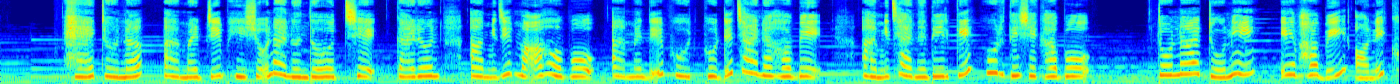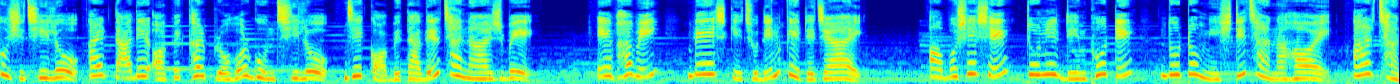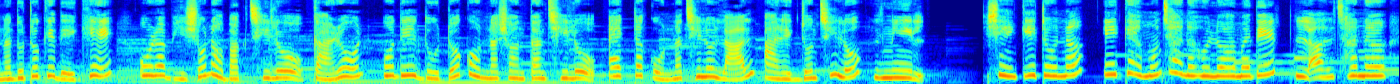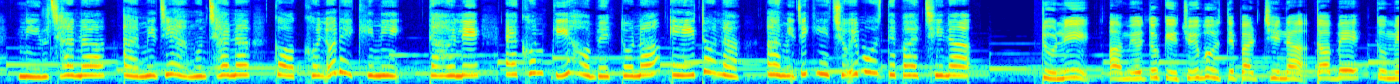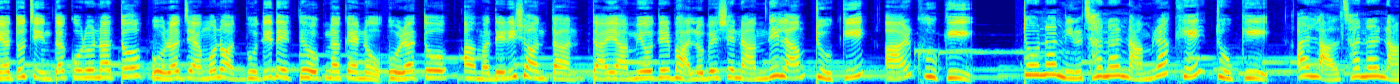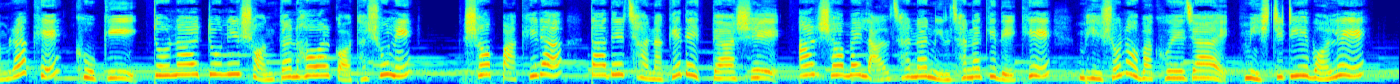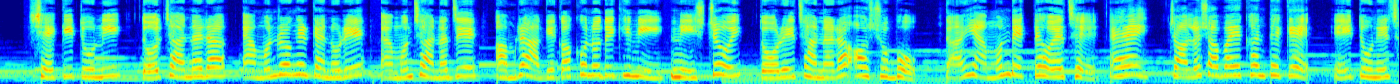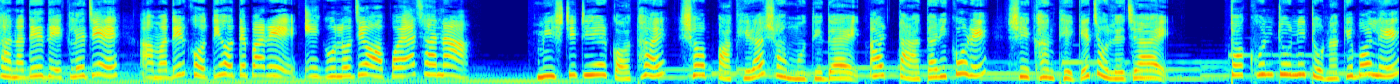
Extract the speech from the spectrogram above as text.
হ্যাঁ টোনা আমার যে ভীষণ আনন্দ হচ্ছে কারণ আমি যে মা হব আমাদের ফুটফুটে ছানা হবে। আমি ছানাদেরকে উড়তে শেখাবো। টোনা আর টুনি এভাবেই অনেক খুশি ছিল আর তাদের অপেক্ষার প্রহর গুনছিল যে কবে তাদের ছানা আসবে। এভাবেই বেশ কিছুদিন কেটে যায়। অবশেষে টুনির ডিম ফুটে দুটো মিষ্টি ছানা হয় আর ছানা দুটোকে দেখে ওরা ভীষণ অবাক ছিল কারণ ওদের দুটো কন্যা সন্তান ছিল। একটা কন্যা ছিল লাল আর একজন ছিল নীল। সে কি টোনা? এ কেমন ছানা হলো আমাদের? লাল ছানা নীল ছানা? আমি যে এমন ছানা কখনো দেখিনি। তাহলে এখন কি হবে টোনা? এই টোনা আমি যে কিছুই বুঝতে পারছি না। টুনি আমিও তো কিছুই বুঝতে পারছি না। তবে তুমি এত চিন্তা করো না তো। ওরা যেমন অদ্ভুতই দেখতে হোক না কেন ওরা তো আমাদেরই সন্তান। তাই আমি ওদের ভালোবেসে নাম দিলাম টুকি আর খুকি। টোনা নীলছানার নাম রাখে টুকি। আর লাল ছানার নাম রাখে খুকি। টোনা আর টুনির সন্তান হওয়ার কথা শুনে সব পাখিরা তাদের ছানাকে দেখতে আসে আর সবাই লাল ছানা, নীল ছানাকে দেখে ভীষণ অবাক হয়ে যায়। মিষ্টিটিয়ে বলে, সে কি টুনি, তোর ছানারা এমন রঙের কেন রে? এমন ছানা যে আমরা আগে কখনো দেখিনি। নিশ্চয়ই তোর এই ছানারা অশুভ। তাই এমন দেখতে হয়েছে। এই, চলো সবাই এখান থেকে। এই টুনির ছানাদের দেখলে যে আমাদের ক্ষতি হতে পারে। এগুলো যে অপয়া ছানা। মিষ্টিটির কথায় সব পাখিরা সম্মতি দেয় আর তাড়াতাড়ি করে সেখান থেকে চলে যায়। তখন টুনি টোনাকে বলে,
